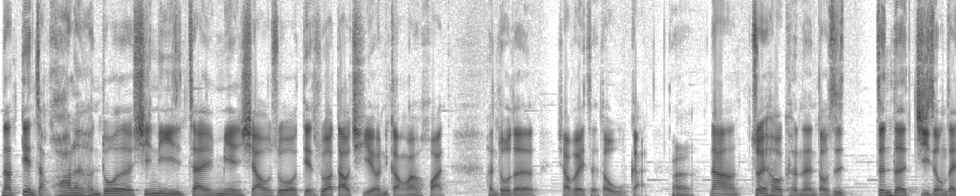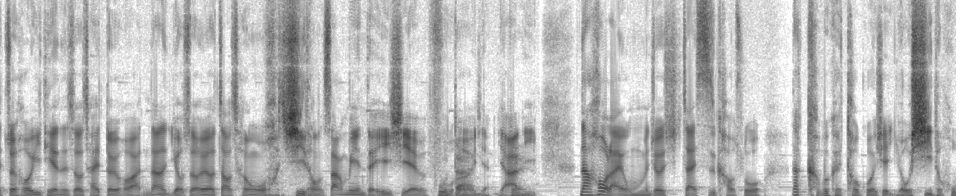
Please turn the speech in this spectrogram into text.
那店长花了很多的心力在面销，说点数要到期了，你赶快换，很多的消费者都无感。嗯，那最后可能都是。真的集中在最后一天的时候才兑换，那有时候又造成我系统上面的一些负荷压压力。那后来我们就在思考说，那可不可以透过一些游戏的互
